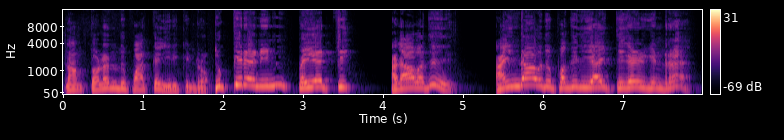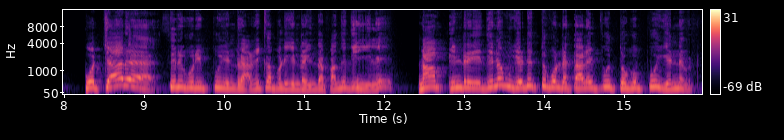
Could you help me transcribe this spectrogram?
நாம் தொடர்ந்து பார்க்க இருக்கின்றோம். சுக்கிரனின் பெயர்ச்சி அதாவது ஐந்தாவது பகுதியாய் திகழ்கின்ற கோச்சார சிறுகுறிப்பு என்று அழைக்கப்படுகின்ற இந்த பகுதியிலே நாம் இன்றைய தினம் எடுத்துக்கொண்ட தலைப்பு தொகுப்பு என்னவென்று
